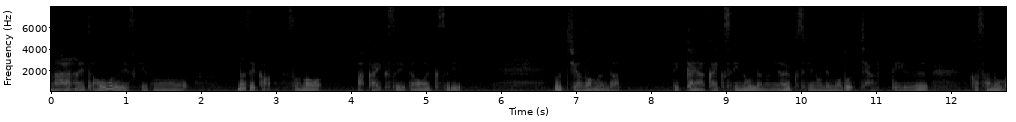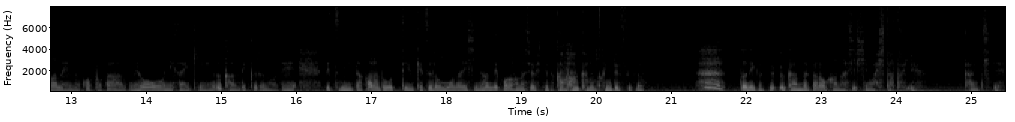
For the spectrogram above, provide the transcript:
ならないとは思うんですけどなぜかその赤い薬と青い薬どっちを飲むんだ一回赤い薬飲んだのに青い薬飲んで戻っちゃうっていうなんかその場面のことが妙に最近浮かんでくるので別にだからどうっていう結論もないしなんでこの話をしてるかもわからないんですがとにかく浮かんだからお話ししましたという感じです。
